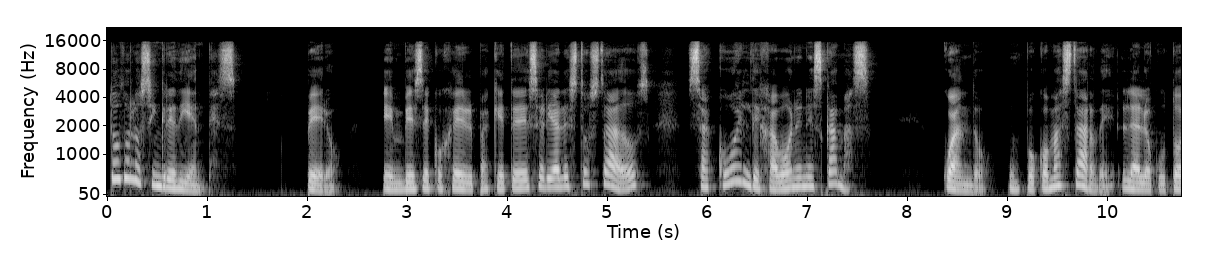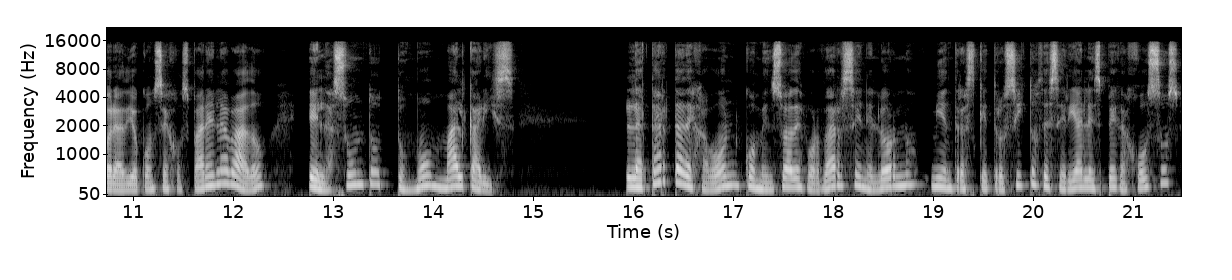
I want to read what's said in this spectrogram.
todos los ingredientes, pero en vez de coger el paquete de cereales tostados, sacó el de jabón en escamas. Cuando, un poco más tarde, la locutora dio consejos para el lavado, el asunto tomó mal cariz. La tarta de jabón comenzó a desbordarse en el horno mientras que trocitos de cereales pegajosos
